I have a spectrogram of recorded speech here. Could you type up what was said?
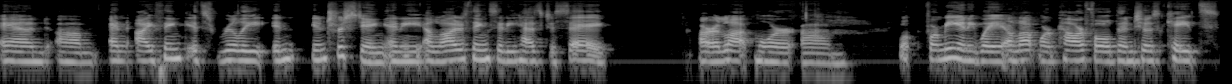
and um, and I think it's really in, interesting. And he, a lot of things that he has to say are a lot more, um, well, for me anyway, a lot more powerful than just Kate's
